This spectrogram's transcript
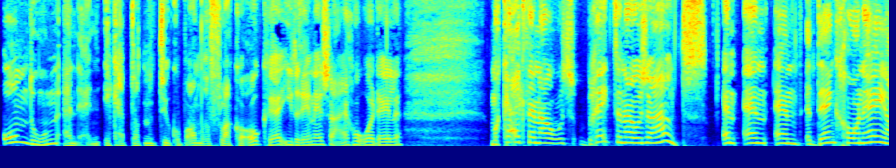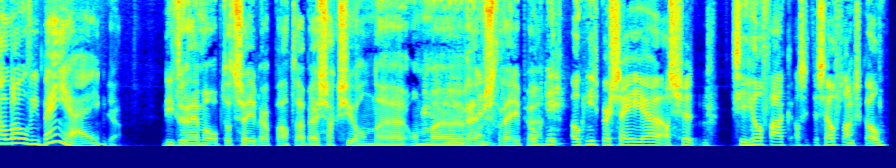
omdoen. En, en ik heb dat natuurlijk op andere vlakken ook. Hè. Iedereen heeft zijn eigen oordelen. Maar kijk daar nou eens, breek er nou eens uit. En, en, en denk gewoon, hé, hey, hallo, wie ben jij? Ja. Niet remmen op dat zebrapad daar bij Saxion eh, om eh, remstrepen. Ook niet, ook niet per se eh, als je. Ik zie heel vaak als ik er zelf langs kom,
